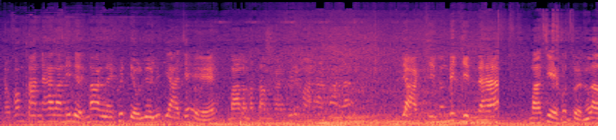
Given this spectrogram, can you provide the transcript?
แถวคลองตันนะฮะร้านนี้เด็ดมากเลยก๋วยเตี๋ยวเรืออยุทธยาเจ๊เอ๋มาเรามาตำกันไม่ได้มานานมากแล้วอยากกินต้องได้กินนะฮะมาเจ๊เอ๋คนสวยของเรา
